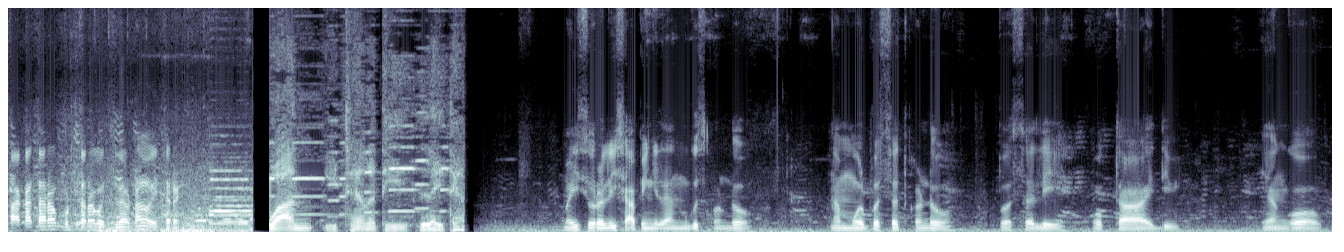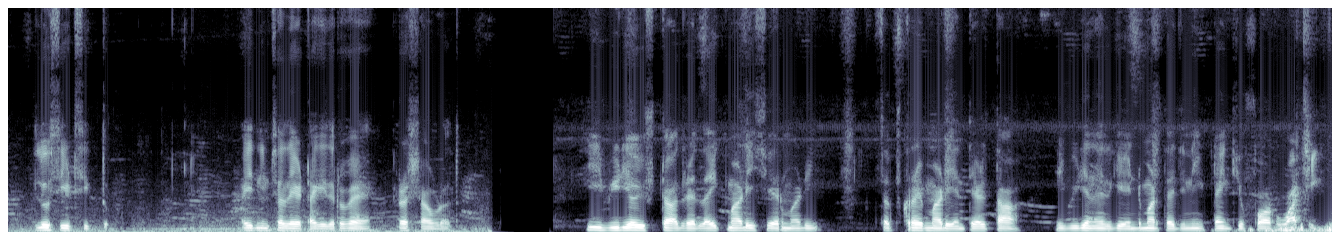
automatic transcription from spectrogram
ತಗೋತಾರೋ ಬಿಡ್ತಾರ ಗೊತ್ತಿಲ್ಲ ಒಟ್ಟು ಹೋಯ್ತಾರೆ. One eternity later. ಮೈಸೂರಲ್ಲಿ ಶಾಪಿಂಗ್ ಎಲ್ಲ ಮುಗಿಸ್ಕೊಂಡು ನಮ್ಮೂರು ಬಸ್ ಹತ್ಕೊಂಡು ಬಸ್ಸಲ್ಲಿ ಹೋಗ್ತಾ ಇದ್ದೀವಿ. ಹೆಂಗೋ ಇಲ್ಲೂ ಸೀಟ್ ಸಿಕ್ತು. ಐದು ನಿಮಿಷ ಲೇಟ್ ಆಗಿದ್ರೂ ರಶ್ ಆಗ್ಬಿಡೋದು. ಈ ವಿಡಿಯೋ ಇಷ್ಟ ಆದರೆ ಲೈಕ್ ಮಾಡಿ ಶೇರ್ ಮಾಡಿ ಸಬ್ಸ್ಕ್ರೈಬ್ ಮಾಡಿ ಅಂತ ಹೇಳ್ತಾ ಈ ವಿಡಿಯೋನ ಇಲ್ಲಿಗೆ ಎಂಡ್ ಮಾಡ್ತಾ ಇದ್ದೀನಿ. Thank you for watching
